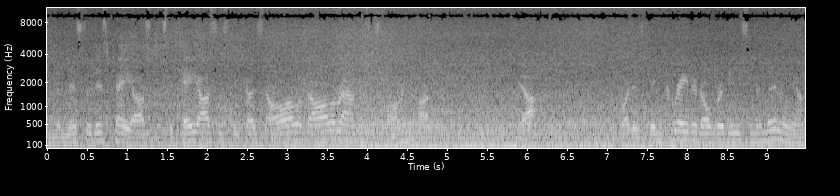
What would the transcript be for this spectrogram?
in the midst of this chaos, because the chaos is because all of the, all around us is falling apart. Yeah. What has been created over these millennium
